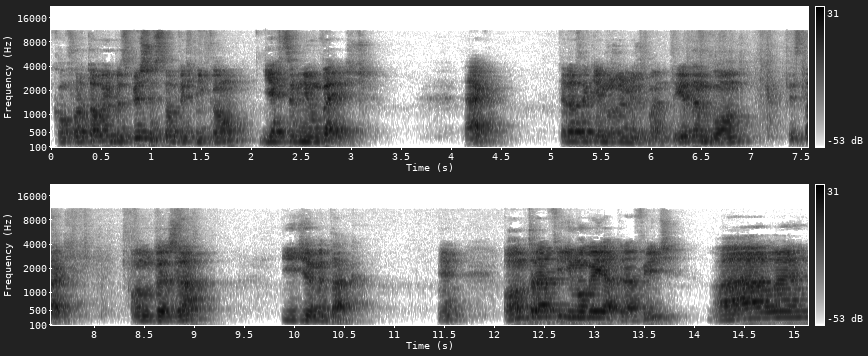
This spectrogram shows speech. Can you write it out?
komfortowo i bezpiecznie z tą techniką i ja chcę w nią wejść. Tak? Teraz jakie możemy mieć błędy? Jeden błąd jest taki. On uderza i idziemy tak. Nie? On trafi i mogę ja trafić, ale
